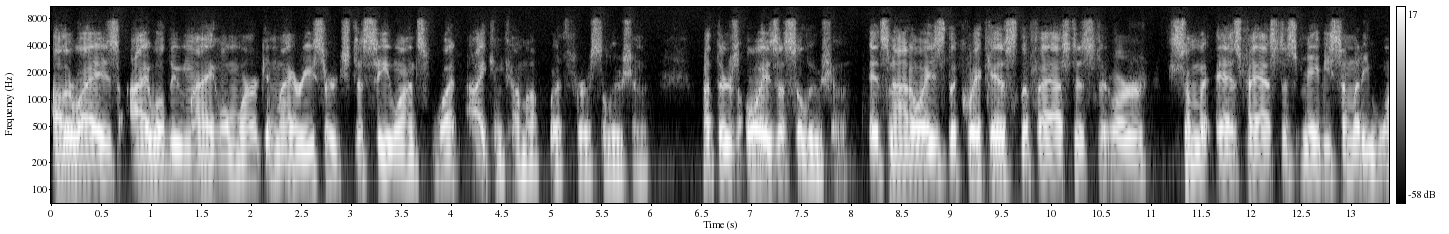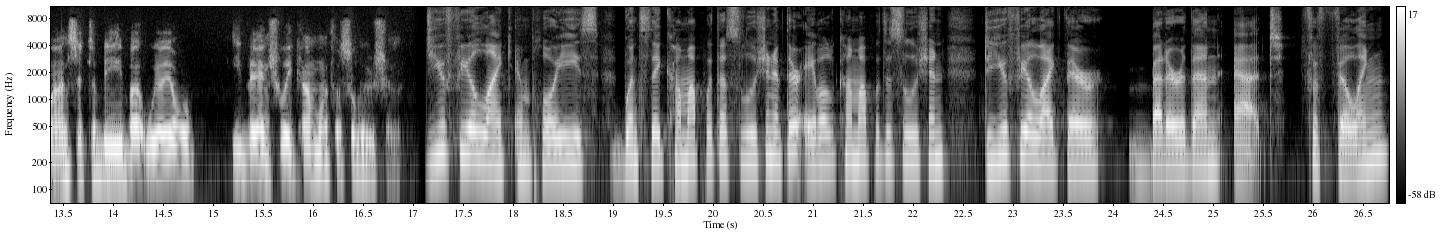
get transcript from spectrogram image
Otherwise, I will do my homework and my research to see once what I can come up with for a solution but there's always a solution. It's not always the quickest, the fastest, or some as fast as maybe somebody wants it to be, but we'll eventually come with a solution. Do you feel like employees, once they come up with a solution, if they're able to come up with a solution, do you feel like they're better than at fulfilling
